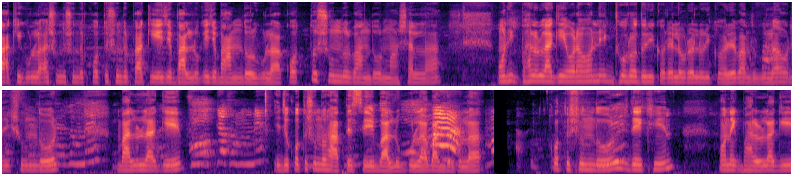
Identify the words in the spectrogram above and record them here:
পাখিগুলা, সুন্দর সুন্দর, কত সুন্দর পাখি, এই যে বাল্যক এই যে বান্দরগুলা, কত সুন্দর বান্দর মাসাল্লাহ অনেক ভালো লাগে, ওরা অনেক দৌড়াদৌড়ি করে, লৌড়ালুড়ি করে বান্দরগুলা, অনেক সুন্দর, ভালো লাগে। এই যে কত সুন্দর হাতেছে বালুকগুলা বান্দরগুলা। কত সুন্দর, দেখেন, অনেক ভালো লাগে,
